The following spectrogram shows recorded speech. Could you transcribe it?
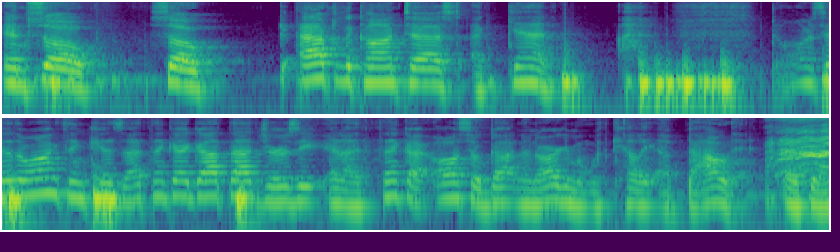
And so so after the contest, again, don't want to say the wrong thing, kids. I think I got that jersey, and I think I also got in an argument with Kelly about it. Okay,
